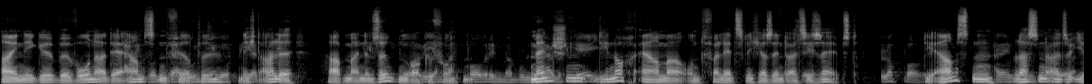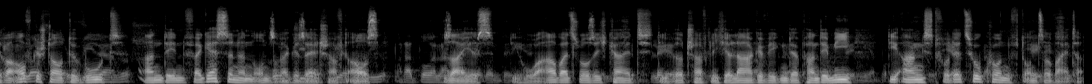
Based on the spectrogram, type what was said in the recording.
Einige Bewohner der ärmsten Viertel, nicht alle, haben einen Sündenbock gefunden. Menschen, die noch ärmer und verletzlicher sind als sie selbst. Die Ärmsten lassen also ihre aufgestaute Wut an den Vergessenen unserer Gesellschaft aus, sei es die hohe Arbeitslosigkeit, die wirtschaftliche Lage wegen der Pandemie, die Angst vor der Zukunft und so weiter.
